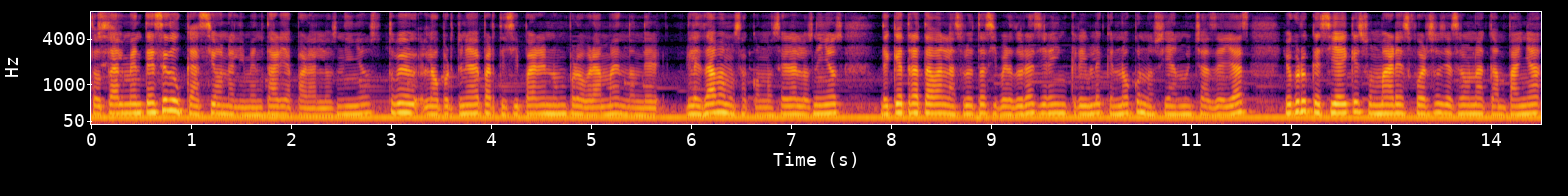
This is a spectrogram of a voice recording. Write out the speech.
Totalmente, es educación alimentaria para los niños. Tuve la oportunidad de participar en un programa en donde les dábamos a conocer a los niños de qué trataban las frutas y verduras y era increíble que no conocían muchas de ellas. Yo creo que sí hay que sumar esfuerzos y hacer una campaña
